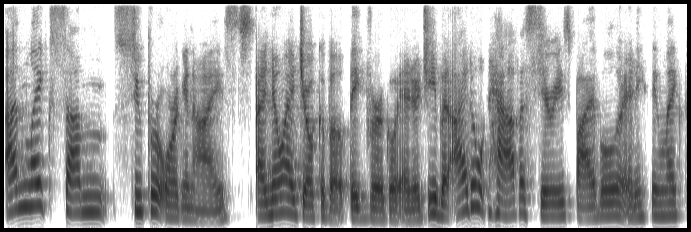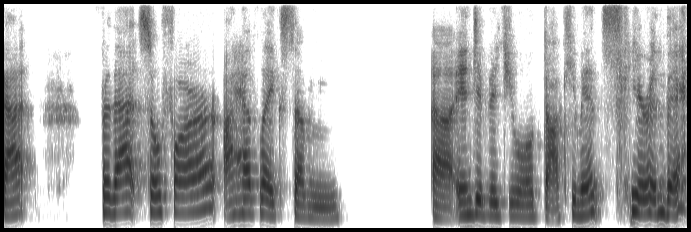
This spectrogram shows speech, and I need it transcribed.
unlike some super organized, I know I joke about big Virgo energy, but I don't have a series Bible or anything like that for that so far. I have like some uh, individual documents here and there,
